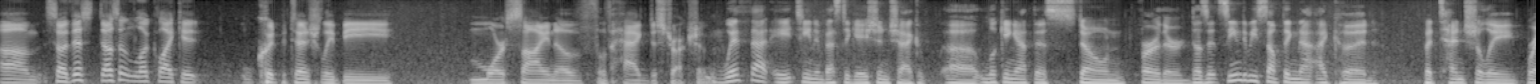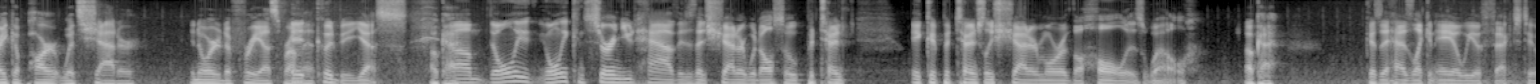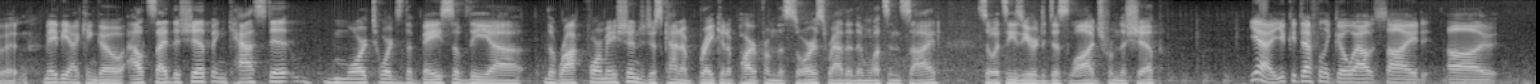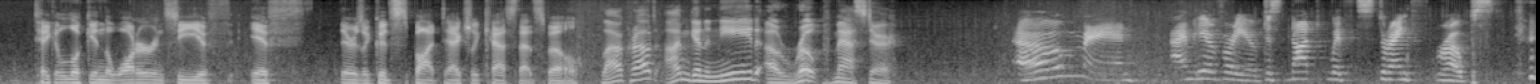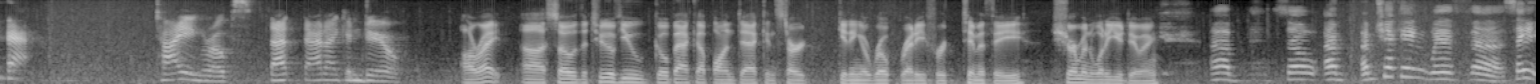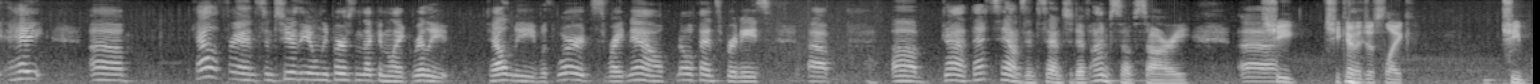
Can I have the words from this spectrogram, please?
Um, so this doesn't look like it could potentially be more sign of, of hag destruction. With that 18 investigation check, uh, looking at this stone further, does it seem to be something that I could potentially break apart with shatter in order to free us from It it? could be, yes. Okay. Um, the only the only concern you'd have is that shatter would also potent it could potentially shatter more of the hull as well Okay. Because it has like an AOE effect to it. Maybe I can go outside the ship and cast it more towards the base of the uh, the rock formation to just kind of break it apart from the source rather than what's inside, so it's easier to dislodge from the ship. Yeah, you could definitely go outside, uh, take a look in the water, and see if if there's a good spot to actually cast that spell. Flowerkraut, I'm gonna need a rope master. Oh man, I'm here for you. Just not with strength ropes. Tying ropes. That that I can do. All right, uh, so the two of you go back up on deck and start getting a rope ready for Timothy. Sherman, what are you doing? Um, so I'm I'm checking with uh, say hey, uh, Califran, since you're the only person that can like really tell me with words right now. No offense, Bernice. Uh, uh, God, that sounds insensitive. I'm so sorry. Uh, she she kind of just like she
